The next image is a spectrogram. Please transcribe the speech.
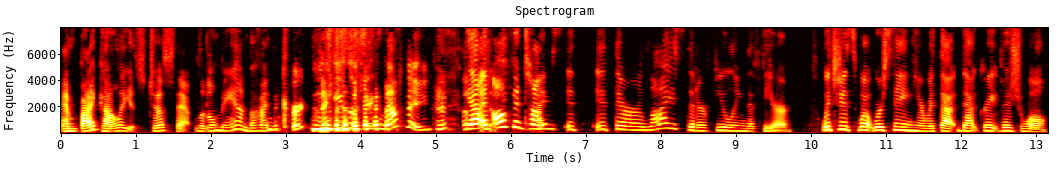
And by golly, it's just that little man behind the curtain. He's a big nothing. yeah, and oftentimes it's it there are lies that are fueling the fear, which is what we're seeing here with that that great visual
